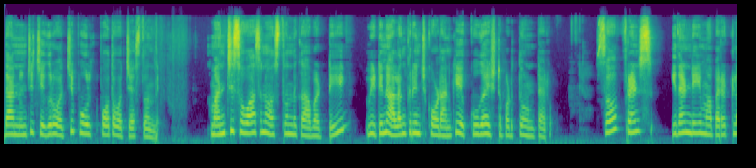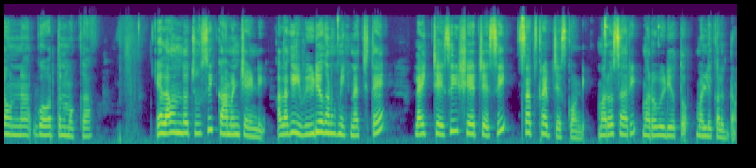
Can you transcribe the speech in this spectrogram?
దాని నుంచి చిగురు వచ్చి పూ పూత వచ్చేస్తుంది. మంచి సువాసన వస్తుంది కాబట్టి వీటిని అలంకరించుకోవడానికి ఎక్కువగా ఇష్టపడుతూ ఉంటారు. సో ఫ్రెండ్స్ ఇదండి మా పెరట్లో ఉన్న గోవర్ధన మొక్క. ఎలా ఉందో చూసి కామెంట్ చేయండి. అలాగే ఈ వీడియో కనుక మీకు నచ్చితే లైక్ చేసి షేర్ చేసి సబ్స్క్రైబ్ చేసుకోండి. మరోసారి మరో వీడియోతో మళ్ళీ కలుద్దాం.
